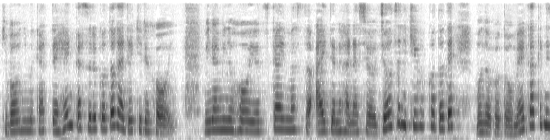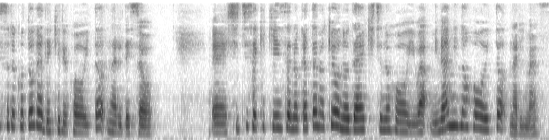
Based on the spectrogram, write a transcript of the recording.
希望に向かって変化することができる方位。南の方位を使いますと相手の話を上手に聞くことで物事を明確にすることができる方位となるでしょう。えー、七石金星の方の今日の大吉の方位は南の方位となります。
